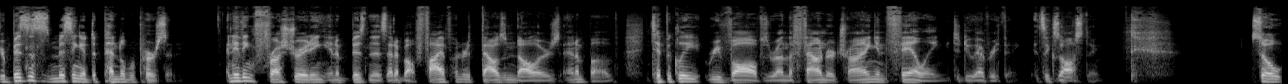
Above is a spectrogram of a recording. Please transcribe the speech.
your business is missing a dependable person. Anything frustrating in a business at about $500,000 and above typically revolves around the founder trying and failing to do everything. It's exhausting. So,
